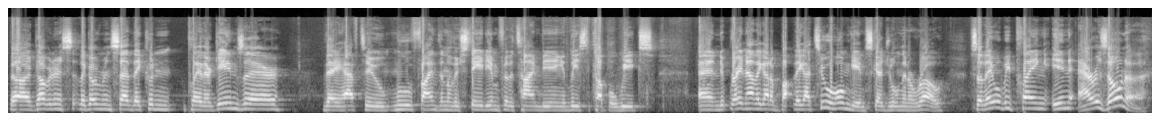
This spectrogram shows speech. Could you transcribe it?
The, governor, the government said they couldn't play their games there. They have to move, find another stadium for the time being, at least a couple weeks. And right now they got a they got two home games scheduled in a row. So they will be playing in Arizona.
